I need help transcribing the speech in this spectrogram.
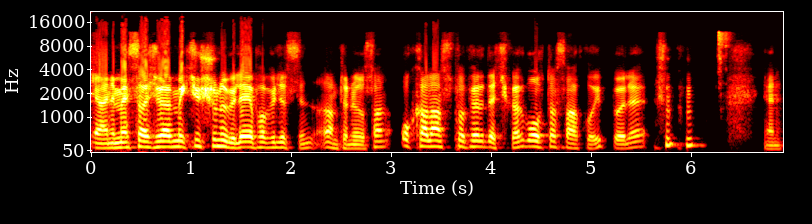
yani mesaj vermek için şunu bile yapabilirsin antrenör olsan. O kalan stoperi de çıkarıp orta saha koyup böyle yani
